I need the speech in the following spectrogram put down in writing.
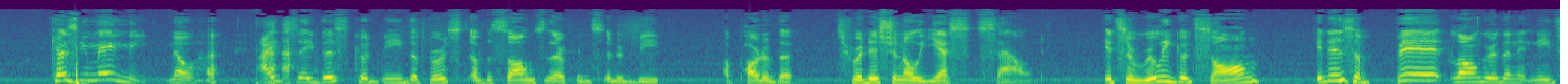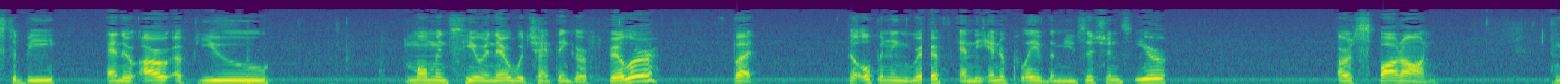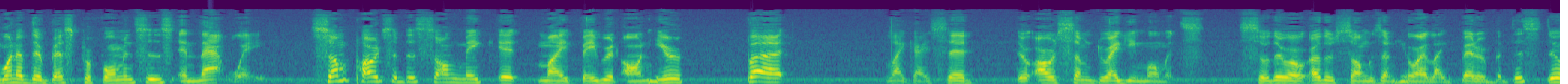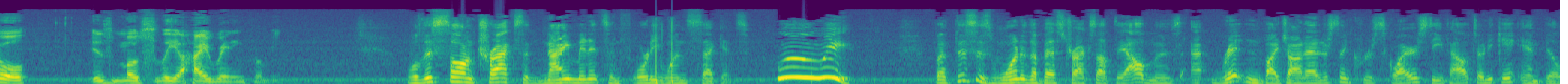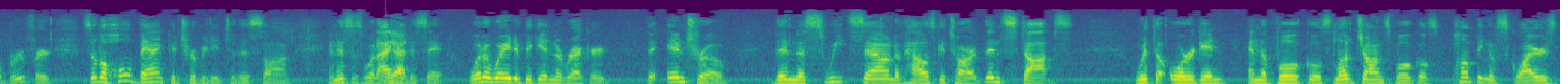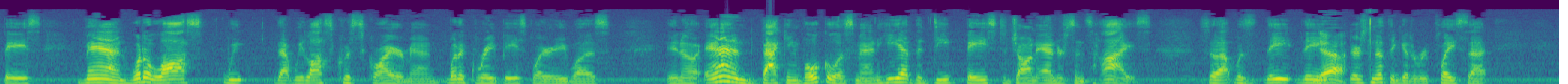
Because you made me. No, I'd say this could be the first of the songs that are considered to be a part of the traditional Yes sound. It's a really good song. It is a bit longer than it needs to be, and there are a few moments here and there which I think are filler, but the opening riff and the interplay of the musicians here are spot on. One of their best performances in that way. Some parts of this song make it my favorite on here, but like I said, there are some draggy moments. So there are other songs on here I like better, but this still is mostly a high rating for me. Well, this song tracks at 9 minutes and 41 seconds. Woo-wee! But this is one of the best tracks off the album. It was uh, written by Jon Anderson, Chris Squire, Steve Howe, Tony Kaye, and Bill Bruford. So the whole band contributed to this song. And this is what I Yeah. had to say. What a way to begin the record. The intro, then the sweet sound of Howe's guitar, then stops with the organ and the vocals. Love Jon's vocals, pumping of Squire's bass. Man, what a loss we that we lost Chris Squire, man. What a great bass player he was. You know, and backing vocalist, man. He had the deep bass to Jon Anderson's highs. So that was they they Yeah. there's nothing going to replace that.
